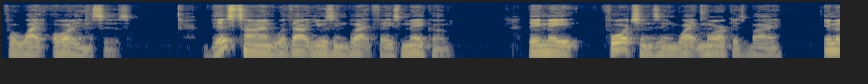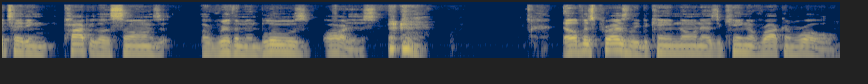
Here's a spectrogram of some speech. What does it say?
for white audiences. This time without using blackface makeup. They made fortunes in white markets by imitating popular songs of rhythm and blues artists. Elvis Presley became known as the king of rock and roll.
